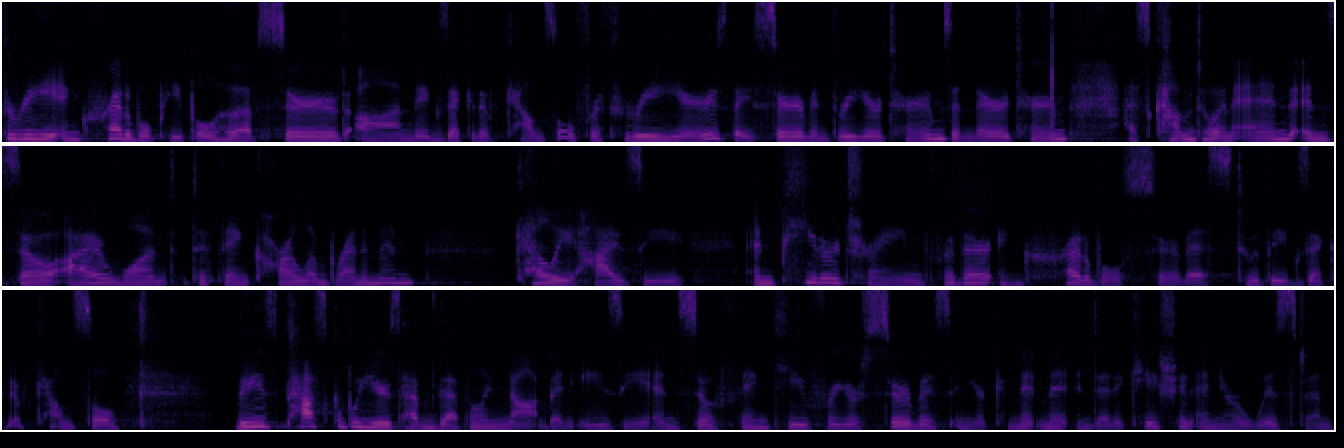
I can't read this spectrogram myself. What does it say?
three incredible people who have served on the executive council for three years. They serve in three year terms, and their term has come to an end. And so, I want to thank Carla Brenneman, Kelly Heisey, and Peter Train for their incredible service to the Executive Council. These past couple years have definitely not been easy, and so thank you for your service and your commitment and dedication and your wisdom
